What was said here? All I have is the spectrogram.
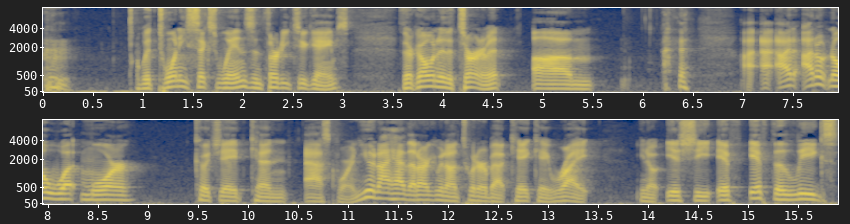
with 26 wins in 32 games. They're going to the tournament. Um, I, I, I don't know what more Coach Abe can ask for. And you and I had that argument on Twitter about KK Wright. You know, is she if if the league's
